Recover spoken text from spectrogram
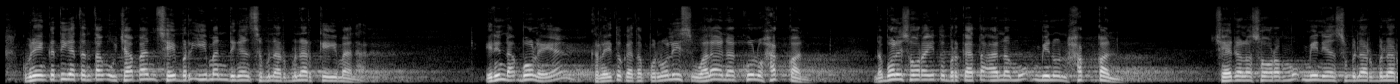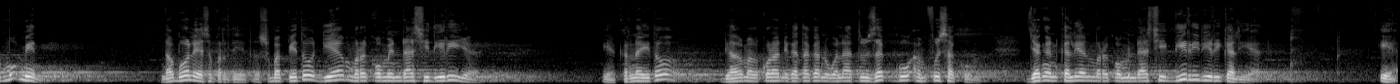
Kemudian yang ketiga tentang ucapan saya beriman dengan sebenar-benar keimanan. Ini tidak boleh ya, karena itu kata penulis wala naqulu haqqan. Tidak boleh seorang itu berkata ana mu'minun haqqan. Saya adalah seorang mukmin yang sebenar-benar mukmin. Tidak boleh seperti itu. Sebab itu dia merekomendasi dirinya. Ya, karena itu di dalam Al-Quran dikatakan wala tuzakku. Jangan kalian merekomendasi diri-diri kalian. Iya.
